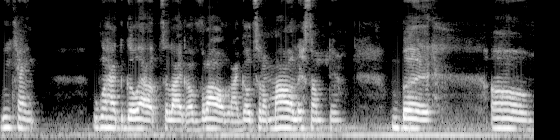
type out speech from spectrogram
We can't we're gonna have to go out to like a vlog, like go to the mall or something. But um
